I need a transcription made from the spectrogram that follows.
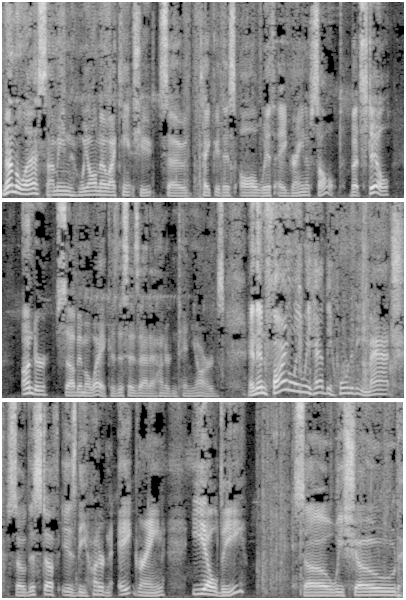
nonetheless, I mean, we all know I can't shoot, so take this all with a grain of salt. But still, under sub MOA, because this is at 110 yards. And then finally, we had the Hornady Match. So this stuff is the 108 grain ELD. So we showed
